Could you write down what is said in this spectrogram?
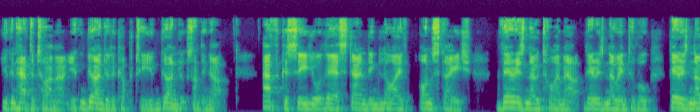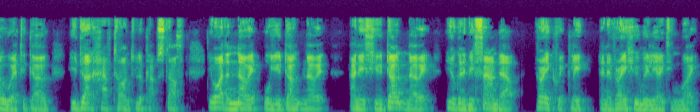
you can have the time out. You can go and do the cup of tea. You can go and look something up. Advocacy, you're there standing live on stage. There is no time out. There is no interval. There is nowhere to go. You don't have time to look up stuff. You either know it or you don't know it. And if you don't know it, you're going to be found out very quickly in a very humiliating way.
